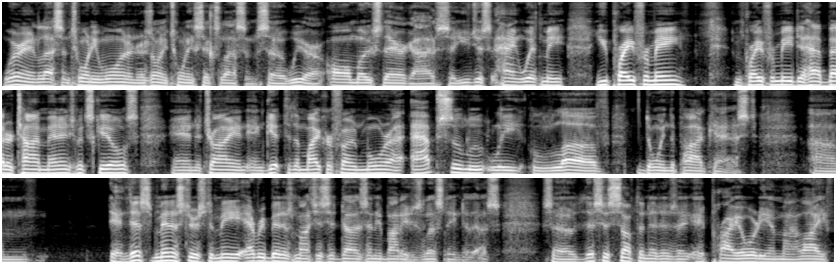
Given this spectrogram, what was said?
we're in lesson 21 and there's only 26 lessons. So we are almost there, guys. So you just hang with me. You pray for me and pray for me to have better time management skills and to try and, and get to the microphone more. I absolutely love doing the podcast. Um, and this ministers to me every bit as much as it does anybody who's listening to this. So this is something that is a, a priority in my life.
